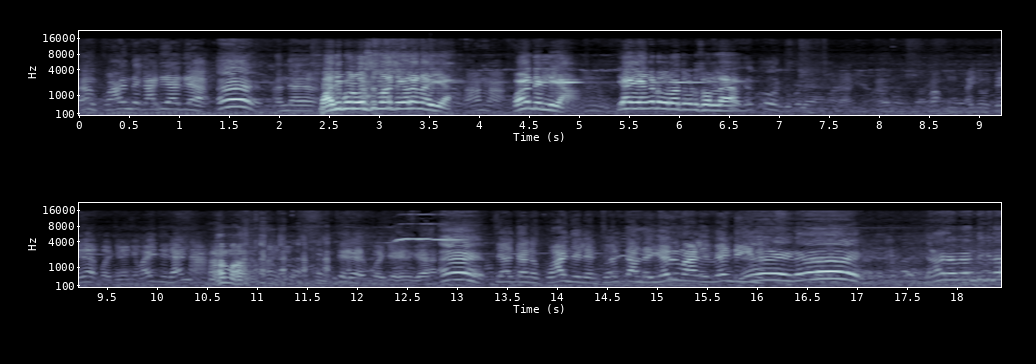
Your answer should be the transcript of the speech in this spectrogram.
நான் குழந்தை கிடையாது. பதிமூணு வருஷம் ஆச்சு கல்யாணம் ஐயா ஆமா. குழந்தை இல்லையா? ஏன் என்கிட்ட ஒரு வார்த்தை கூட சொல்ல? ஆமா. குழந்தை இல்லைன்னு சொல்லிட்டு அந்த எருமாளை வேண்டிக்கின்னு. ஏய், டேய், யார வேண்டிக்கின?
